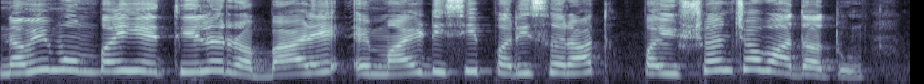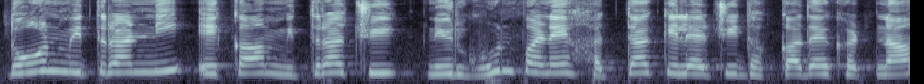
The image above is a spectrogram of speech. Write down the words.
नवी मुंबई येथील Rabale M I D C परिसरात पैशांच्या वादातून दोन मित्रांनी एका मित्राची निर्घुणपणे हत्या केल्याची धक्कादायक घटना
